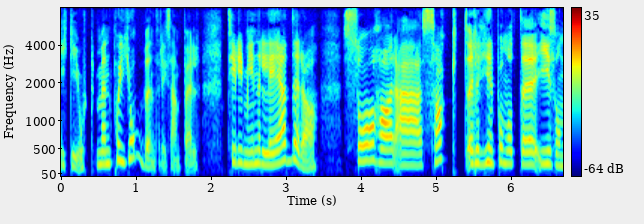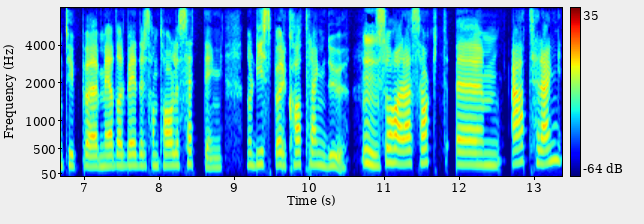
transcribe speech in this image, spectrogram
ikke gjort. Men på jobben, for eksempel, til mine ledere, så har jeg sagt, eller på en måte i sånn type medarbeidersamtalesetting, når de spør hva trenger du, Mm. så har jeg sagt um, jeg trenger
